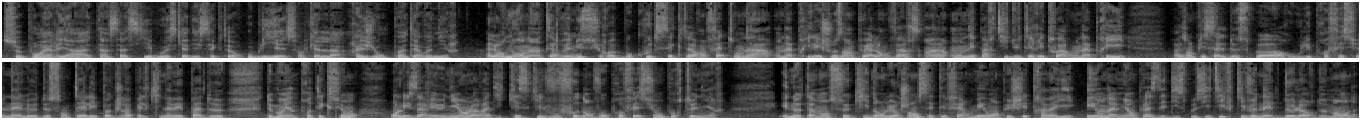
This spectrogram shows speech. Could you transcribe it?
ce pont aérien a atteint sa cible ou est-ce qu'il y a des secteurs oubliés sur lesquels la région peut intervenir? Alors nous, on a intervenu sur beaucoup de secteurs. En fait, on a, on a pris les choses un peu à l'envers. On est parti du territoire. On a pris par exemple les salles de sport ou les professionnels de santé à l'époque, je rappelle qu'ils n'avaient pas de, moyens de protection. On les a réunis, on leur a dit qu'est-ce qu'il vous faut dans vos professions pour tenir? Et notamment ceux qui, dans l'urgence, étaient fermés ou empêchés de travailler. Et on a mis en place des dispositifs qui venaient de leur demande,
